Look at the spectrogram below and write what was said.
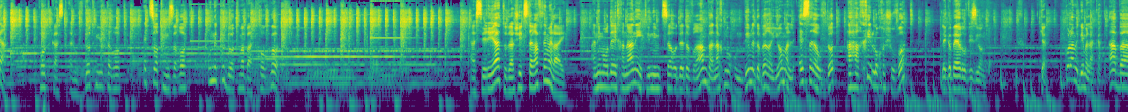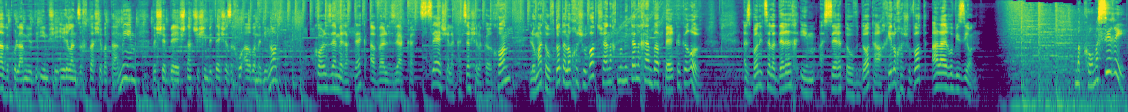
העשירייה, פודקאסט על עובדות מיותרות, עצות מוזרות ונקודות מבט חורגות. העשירייה, תודה שהצטרפתם אליי. אני מורדי חנני, איתי נמצא עודד אברהם, ואנחנו עומדים לדבר היום על עשר העובדות הכי לא חשובות לגבי האירוויזיון. כן, כולם יודעים על להקת אבא, וכולם יודעים שאירלנד זכתה שבע פעמים, ושבשנת 69 זכו ארבע מדינות. כל זה מרתק, אבל זה הקצה של הקצה של הקרחון, לעומת העובדות הלא חשובות שאנחנו ניתן לכם בפרק הקרוב. אז בואו נצא לדרך עם עשרת העובדות הכי לא חשובות על האירוויזיון. מקום עשירי.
